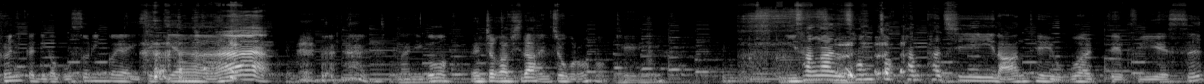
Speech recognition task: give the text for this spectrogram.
그러니까 네가 못소린 거야 이 새끼야. 아! 장난이고. 왼쪽 갑시다. 왼쪽으로? 오케이. 이상한 성적 판타지 나한테 요구할 때 vs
